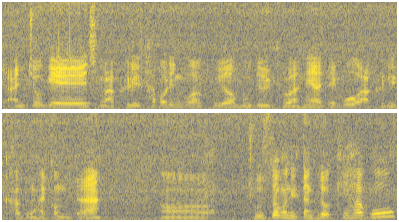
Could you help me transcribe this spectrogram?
이 안쪽에 지금 아크릴 타버린 것 같고요. 모듈 교환해야 되고 아크릴 가공할 겁니다. 어, 조수석은 일단 그렇게 하고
